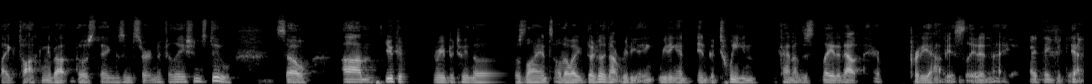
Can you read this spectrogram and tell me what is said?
like talking about those things, and certain affiliations do. So um, you can read between those lines, although I, there's really not really reading in, in between. Kind of just laid it out there pretty obviously, didn't I? I think you did. Yeah.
